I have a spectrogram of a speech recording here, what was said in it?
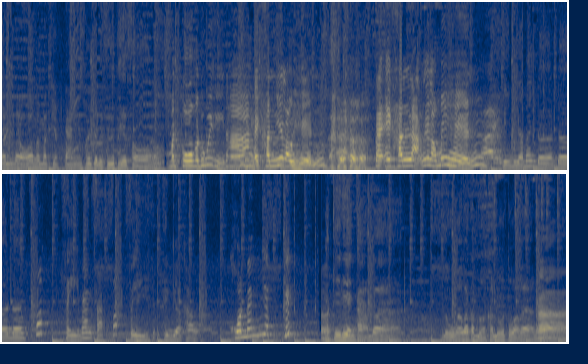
มันบอกว่ามันมาเก็บตังค์เพื่อจะไปซื้อเพย์สองมันโกงกันทุกวิถีทาง ไอ้คันนี้เราเห็น แต่ไอ้คันหลังเนี่ยเราไม่เห็นใช่ทีมเมียแม่งเดินเดินเดินปุ๊บสี่แม่งสับปั๊บสี่ทีมเมียเข้า คนแม่งเงียบกิ๊บเมื่อกี้ที่เองถามว่า รู้ไหมว่าตำรวจเขารู้ตัวว่าอะไร อ่าอ่า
